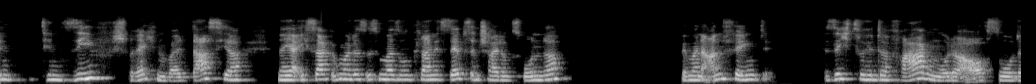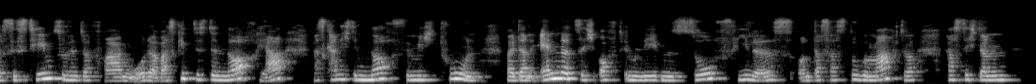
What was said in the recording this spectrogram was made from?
intensiv sprechen, weil das ja, naja, ich sage immer, das ist immer so ein kleines Selbstentscheidungswunder. Wenn man anfängt, sich zu hinterfragen oder auch so das System zu hinterfragen oder was gibt es denn noch, ja? Was kann ich denn noch für mich tun? Weil dann ändert sich oft im Leben so vieles und das hast du gemacht. Hast dich dann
